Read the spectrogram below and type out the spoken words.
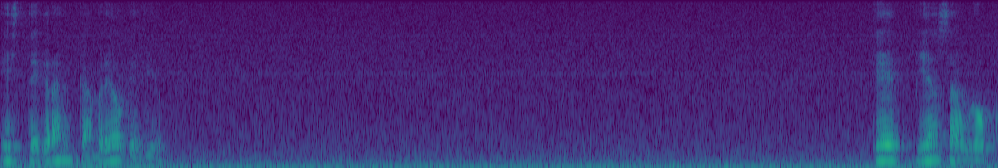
este gran cabreo que dio? ¿Qué piensa Europa?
